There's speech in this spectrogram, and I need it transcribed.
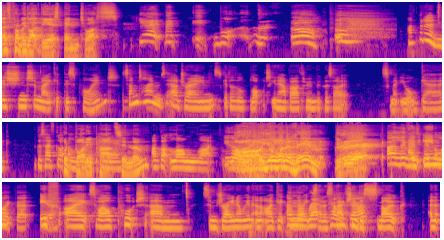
That's probably like the S bend to us. Yeah, but it what? Oh. oh. I've got an admission to make at this point. Sometimes our drains get a little blocked in our bathroom because I, this will make you all gag, because I've got a Put lot body of parts hair. in them. I've got long, like, You got Oh, you're one of them. I live with And people in- like that. if yeah. I, so I'll put um, some Drano in and I get And the great rat comes satisfaction. The smoke and it,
